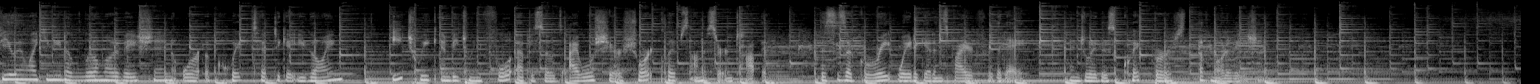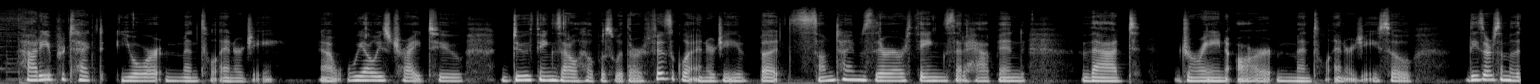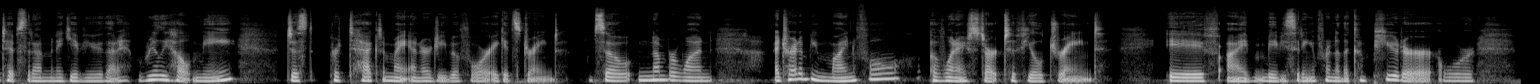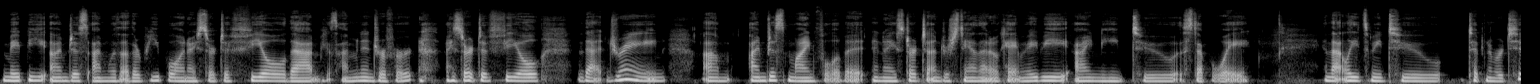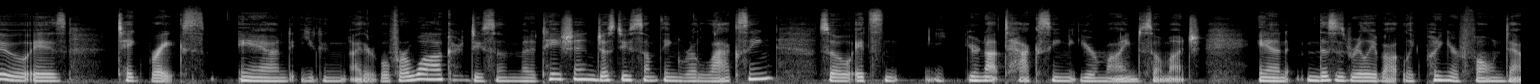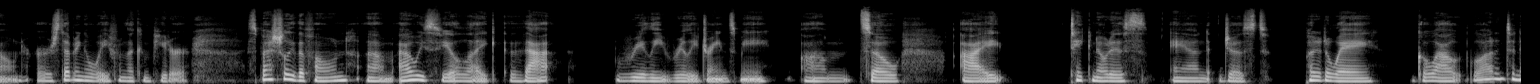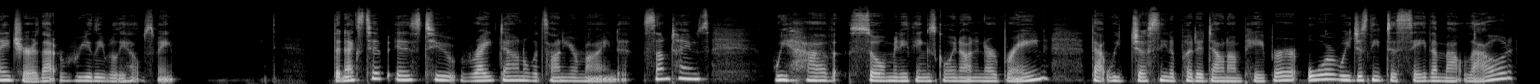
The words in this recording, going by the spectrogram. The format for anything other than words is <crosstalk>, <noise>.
Feeling like you need a little motivation or a quick tip to get you going? Each week in between full episodes, I will share short clips on a certain topic. This is a great way to get inspired for the day. Enjoy this quick burst of motivation. How do you protect your mental energy? Now, we always try to do things that'll help us with our physical energy, but sometimes there are things that happen that drain our mental energy. So, these are some of the tips that I'm going to give you that really help me just protect my energy before it gets drained. So, number one, I try to be mindful of when I start to feel drained. If I'm maybe sitting in front of the computer or maybe I'm just, I'm with other people and I start to feel that because I'm an introvert, <laughs> I start to feel that drain. Um, I'm just mindful of it and I start to understand that, okay, maybe I need to step away. And that leads me to tip number two is take breaks. And you can either go for a walk, do some meditation, just do something relaxing. So it's, you're not taxing your mind so much. And this is really about like putting your phone down or stepping away from the computer, especially the phone. Um, I always feel like that really, really drains me. Um, so I take notice and just put it away, go out, go out into nature. That really, really helps me. The next tip is to write down what's on your mind. Sometimes we have so many things going on in our brain that we just need to put it down on paper or we just need to say them out loud.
